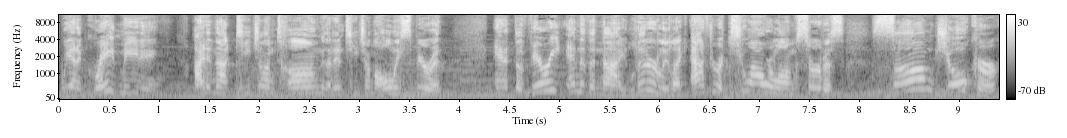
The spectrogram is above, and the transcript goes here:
we had a great meeting. I did not teach on tongues, I didn't teach on the Holy Spirit. And at the very end of the night, literally like after a two hour long service, some joker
